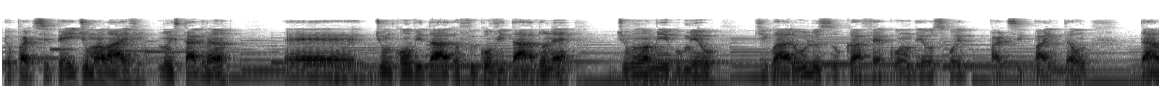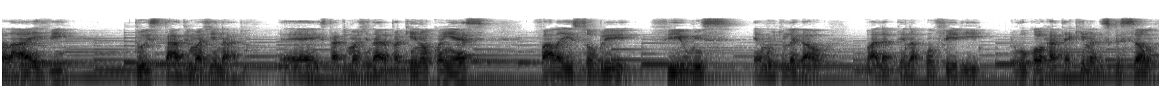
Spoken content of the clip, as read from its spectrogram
Eu participei de uma live no Instagram é, de um convidado, eu fui convidado, né, de um amigo meu de Guarulhos, o Café com Deus foi participar então da live do Estado Imaginário. É, Estado Imaginário, para quem não conhece, fala aí sobre filmes, é muito legal, vale a pena conferir. Eu vou colocar até aqui na descrição,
